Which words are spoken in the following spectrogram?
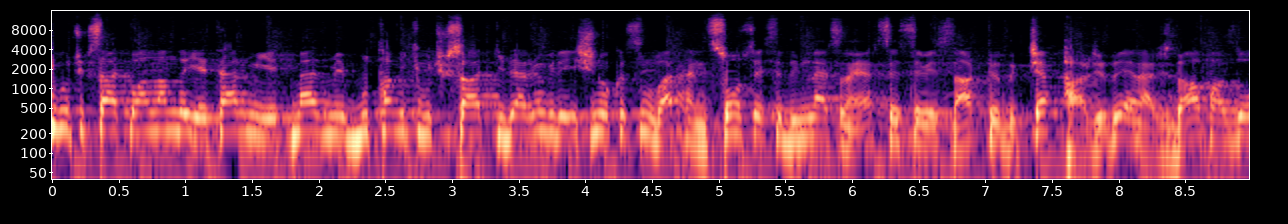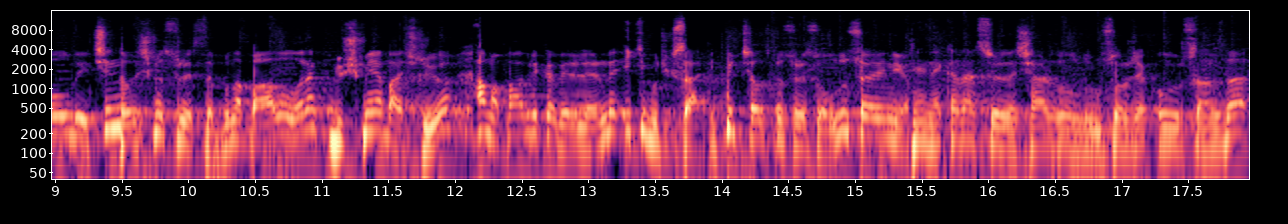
2,5 saat bu anlamda yeter mi yetmez mi? Bu tam 2,5 saat gider mi? Bir de işin o kısmı var. Hani son sesle dinlersen eğer ses seviyesini arttırdıkça harcadığı enerji daha fazla olduğu için çalışma süresi de buna bağlı olarak düşmeye başlıyor. Ama fabrika verilerinde 2,5 saatlik bir çalışma süresi olduğu söyleniyor. Ne, ne kadar sürede şarj olduğunu soracak olursanız da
